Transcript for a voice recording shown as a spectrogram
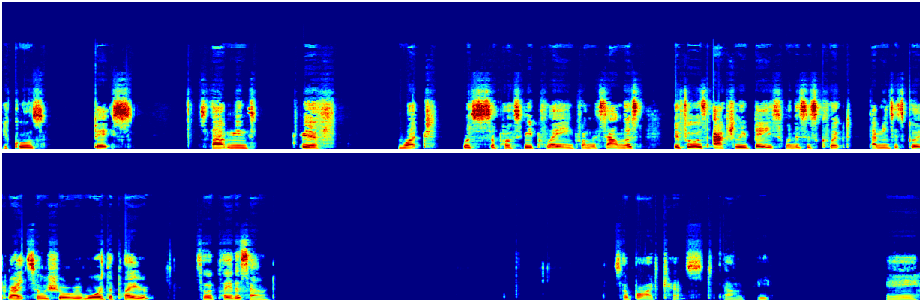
equals bass. So that means if what was supposed to be playing from the sound list, if it was actually bass when this is clicked, that means it's good, right? So we should reward the player. So we play the sound. So broadcast, that would be a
